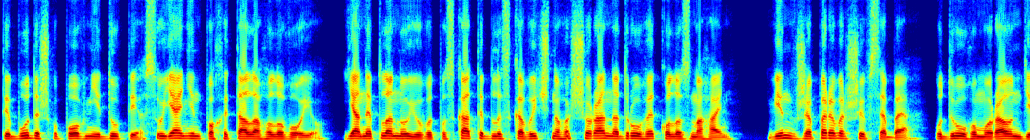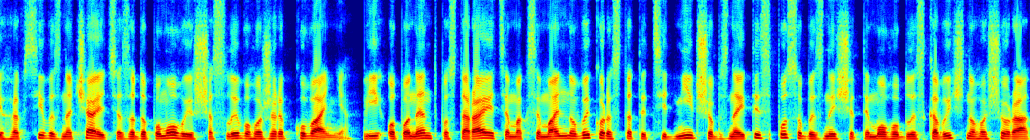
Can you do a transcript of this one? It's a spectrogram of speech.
ти будеш у повній дупі. Суянін похитала головою. Я не планую випускати блискавичного щура на друге коло змагань. Він вже перевершив себе. У другому раунді гравці визначаються за допомогою щасливого жеребкування. Твій опонент постарається максимально використати ці дні, щоб знайти способи знищити мого блискавичного щура.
